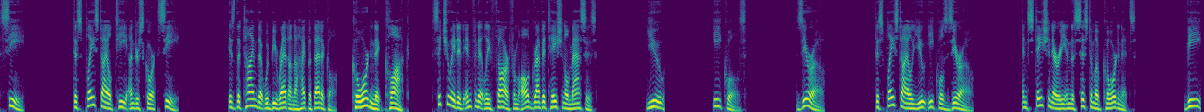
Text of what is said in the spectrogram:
c display style t underscore c is the time that would be read on a hypothetical coordinate clock situated infinitely far from all gravitational masses u equals 0 display style u equals 0 and stationary in the system of coordinates. V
